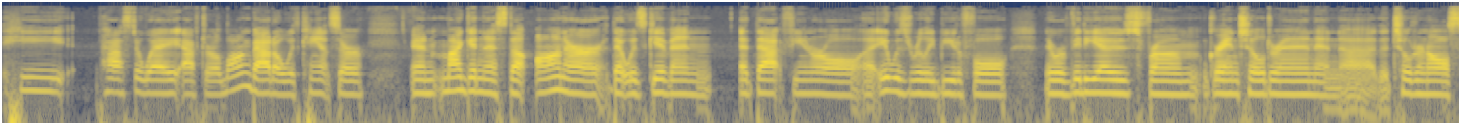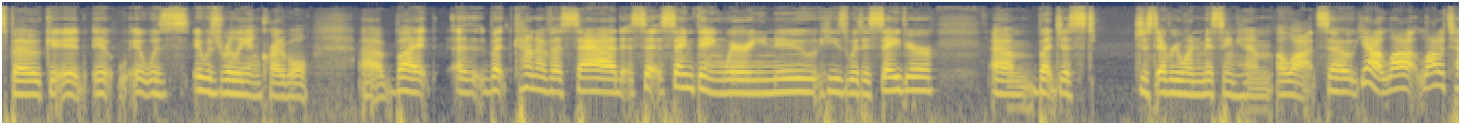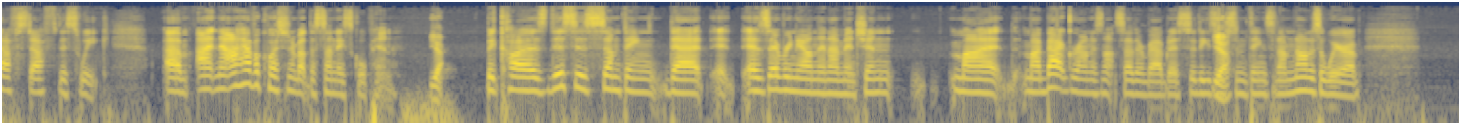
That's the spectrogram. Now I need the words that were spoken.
he passed away after a long battle with cancer. And my goodness, the honor that was given at that funeral, uh, it was really beautiful. There were videos from grandchildren, and uh, the children all spoke. It it it was it was really incredible. Uh, but uh, but kind of a sad sa- same thing where you knew he's with his savior, um, but just just everyone missing him a lot. So yeah, a lot lot of tough stuff this week. Um, I, now I have a question about the Sunday school pin Yeah, because this is something that, it- as every now and then I mention, my my background is not Southern Baptist, so these Yeah. are some things that I'm not as aware of.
